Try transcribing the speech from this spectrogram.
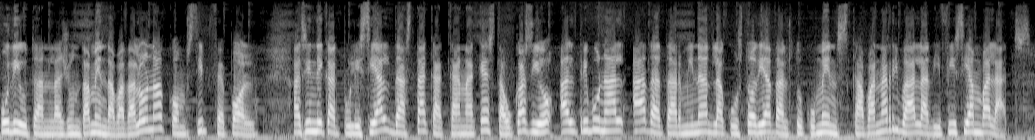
Ho diu tant l'Ajuntament de Badalona com Stip Fepol. El sindicat policial destaca que en aquesta ocasió el tribunal ha determinat la custòdia dels documents que van arribar a l'edifici embalats.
